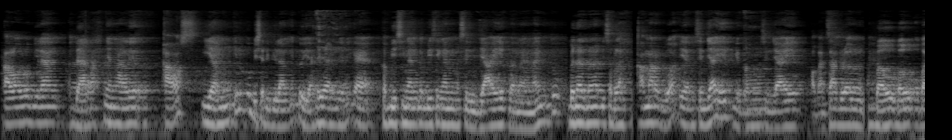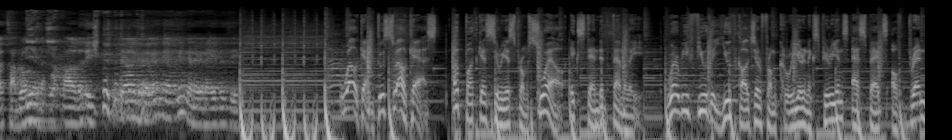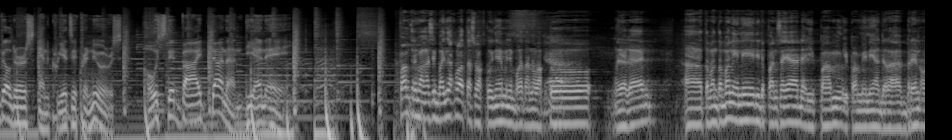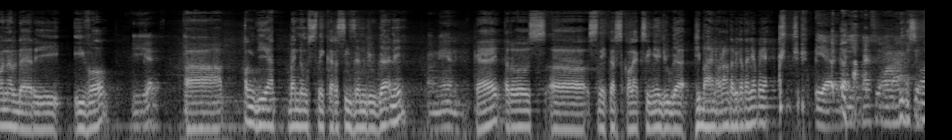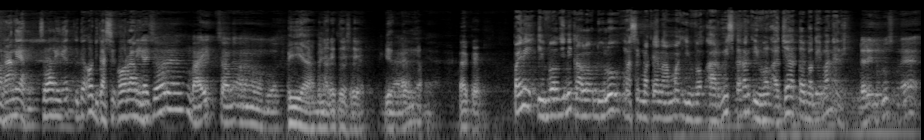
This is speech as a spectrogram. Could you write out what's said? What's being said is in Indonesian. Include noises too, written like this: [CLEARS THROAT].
Kalau lu bilang darahnya ngalir kaos, ya mungkin lu bisa dibilang itu ya. Iya, iya. Jadi kayak kebisingan-kebisingan mesin jahit dan lain-lain itu benar-benar di sebelah kamar gua ya mesin jahit gitu. Mesin jahit, obat sablon, bau-bau obat sablon Iya, iya. dari [LAUGHS] ya gitu kan ya mungkin gara-gara itu sih. Welcome to Swellcast, a podcast series from Swell Extended Family, where we view the youth culture from career and experience aspects of brand builders and creativepreneurs. Hosted by Danan DNA. Pam terima kasih banyak loh atas waktunya menyempatkan waktu ya, kan? Eh, teman-teman ini di depan saya ada Ipam. Ipam ini adalah brand owner dari Evil. Iya. Eh, penggiat Bandung sneaker season juga nih Amin. Oke, terus eh, sneakers koleksinya juga hibahan orang tapi katanya apa ya? [LAUGHS] Iya, dikasih orang. dikasih orang ya? Saya lihat juga oh dikasih orang. Dikasih orang baik soalnya orang sama gua. Iya, benar itu sih. Gitu. Kan? Oke. Pak ini Evil ini kalau dulu masih pakai nama Evil Army, sekarang Evil aja atau bagaimana nih? Dari dulu sebenarnya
